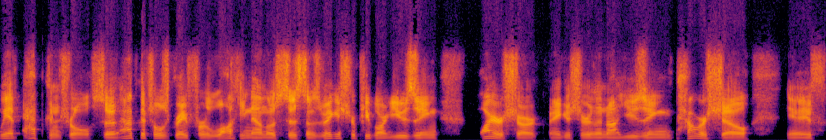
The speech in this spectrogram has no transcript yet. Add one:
we have app control. So app control is great for locking down those systems, making sure people aren't using Wireshark, making sure they're not using PowerShell. You know, if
